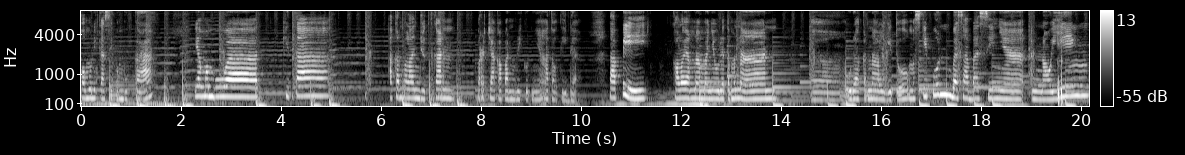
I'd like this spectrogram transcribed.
komunikasi pembuka yang membuat kita akan melanjutkan percakapan berikutnya atau tidak. Tapi kalau yang namanya udah temenan, uh, udah kenal gitu, meskipun bahasa basinya annoying,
